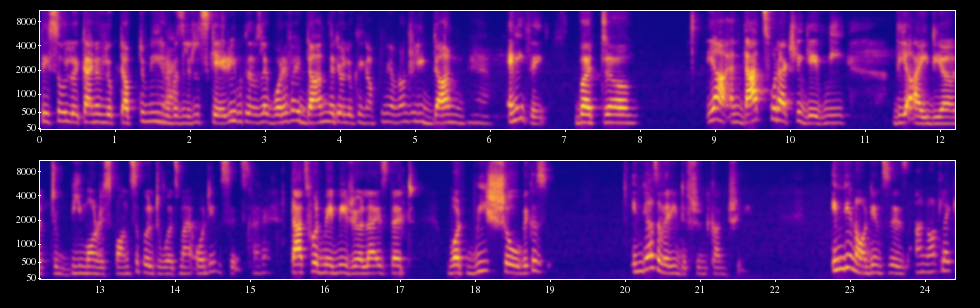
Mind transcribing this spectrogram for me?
they so like, kind of looked up to me, and it was a little scary because I was like, "What have I done that you're looking up to me? I've not really done Yeah. anything." But um, yeah, and that's what actually gave me the idea to be more responsible towards my audiences Correct. that's what made me realize that what we show because India's a very different country. Indian audiences are not like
